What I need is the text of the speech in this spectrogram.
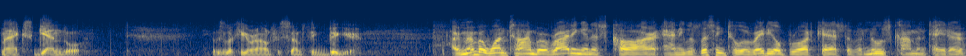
Max Gendel, he was looking around for something bigger. I remember one time we were riding in his car and he was listening to a radio broadcast of a news commentator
